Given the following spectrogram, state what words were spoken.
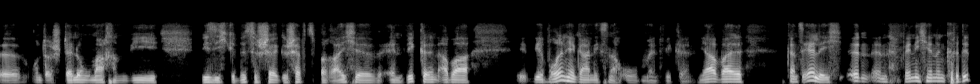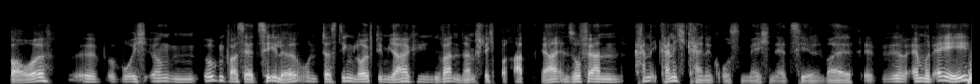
äh, Unterstellung machen, wie, wie sich gewisse Geschäftsbereiche entwickeln. Aber wir wollen hier gar nichts nach oben entwickeln. Ja, weil ganz ehrlich, wenn ich hier einen Kredit baue, äh, wo ich irgendwas erzähle und das Ding läuft im Jahr gegen die Wand, dann habe ich schlecht beraten. Ja, insofern kann, kann ich keine großen Märchen erzählen, weil äh, M&A,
